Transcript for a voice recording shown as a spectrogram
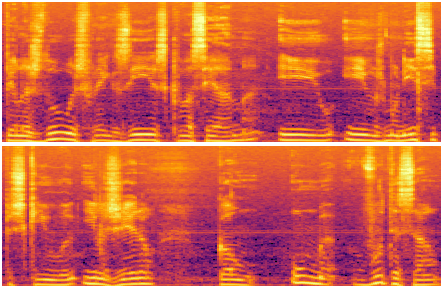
pelas duas freguesias que você ama e, e os munícipes que o elegeram com uma votação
